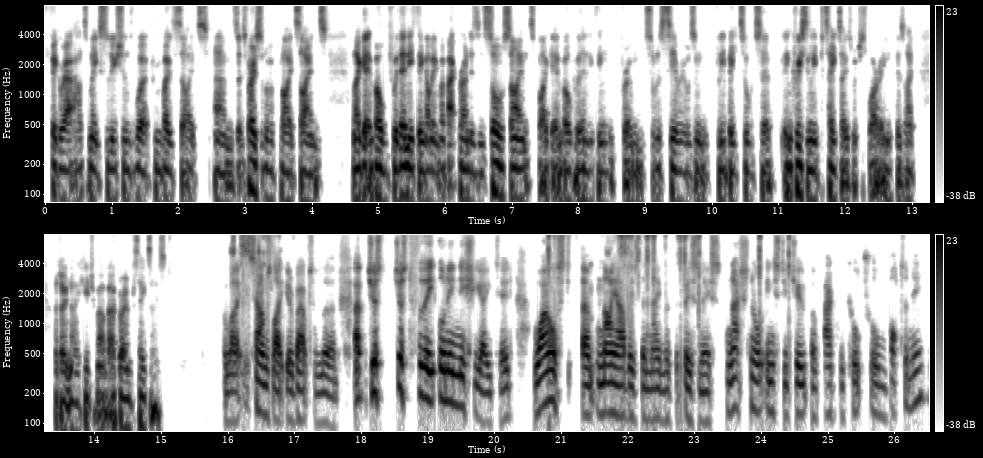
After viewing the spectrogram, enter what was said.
figure out how to make solutions work from both sides. Um, so it's very sort of applied science, and I get involved with anything. I mean, my background is in soil science, but I get involved with anything from sort of cereals and flea beetle to increasingly potatoes, which is worrying because I I don't know a huge amount about growing potatoes. Well, it sounds like you're about to learn. Uh, just, just for the uninitiated, whilst um, NIAB is the name of the business, National Institute of Agricultural Botany,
